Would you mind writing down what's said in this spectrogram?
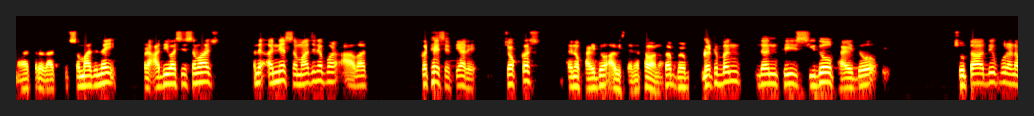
માત્ર રાજપૂત સમાજ નહીં, પણ આદિવાસી સમાજ અને અન્ય સમાજને પણ આ વાત કઠે છે ત્યારે ચોક્કસ એનો ફાયદો આ વિસ્તારને થવાનો. ગઠબંધનથી સીધો ફાયદો છોટાઉદેપુર અને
